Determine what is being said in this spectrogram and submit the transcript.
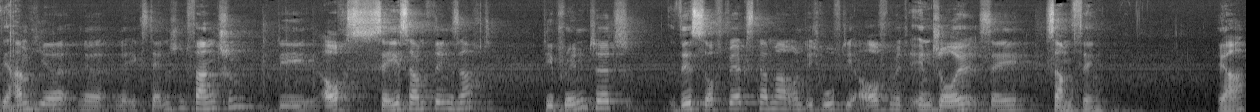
wir haben hier eine, eine, Extension Function, die auch say something sagt. Die printet this Softworks-Kammer und ich rufe die auf mit enjoy say something. Ja?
